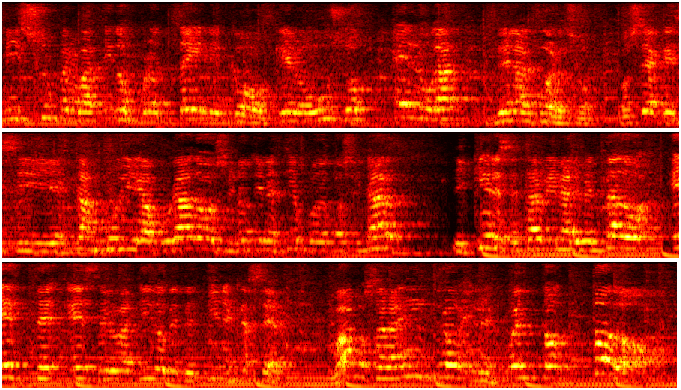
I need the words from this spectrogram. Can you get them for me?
mi super batido proteínico que lo uso en lugar del almuerzo. O sea que si estás muy apurado, si no tienes tiempo de cocinar y quieres estar bien alimentado, este es el batido que te tienes que hacer. Vamos a la intro y les cuento todo.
